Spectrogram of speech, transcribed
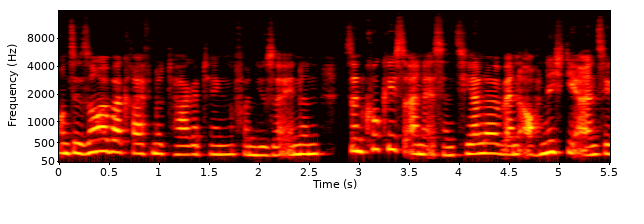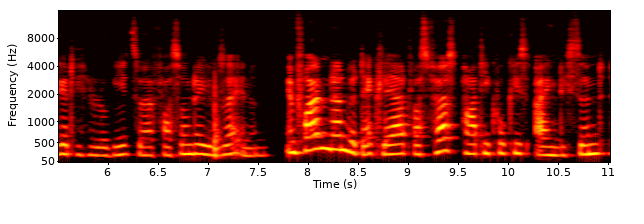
und saisonübergreifende Targeting von UserInnen sind Cookies eine essentielle, wenn auch nicht die einzige Technologie zur Erfassung der UserInnen. Im Folgenden wird erklärt, was First-Party-Cookies eigentlich sind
